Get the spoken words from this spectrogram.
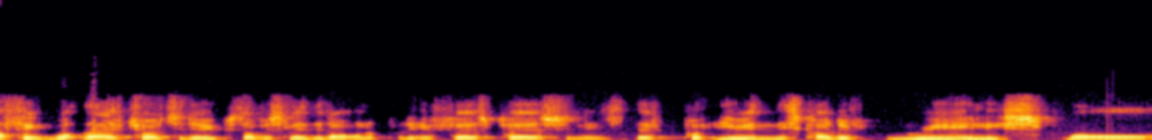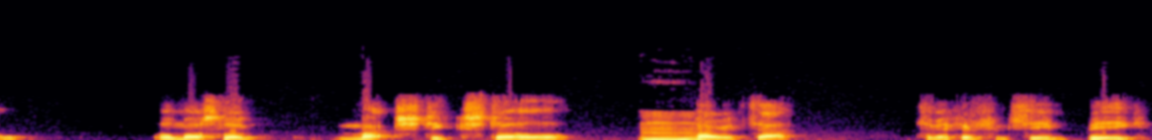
I think what they've tried to do, because obviously they don't want to put it in first person, is they've put you in this kind of really small, almost like matchstick style Mm, character to make everything seem big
